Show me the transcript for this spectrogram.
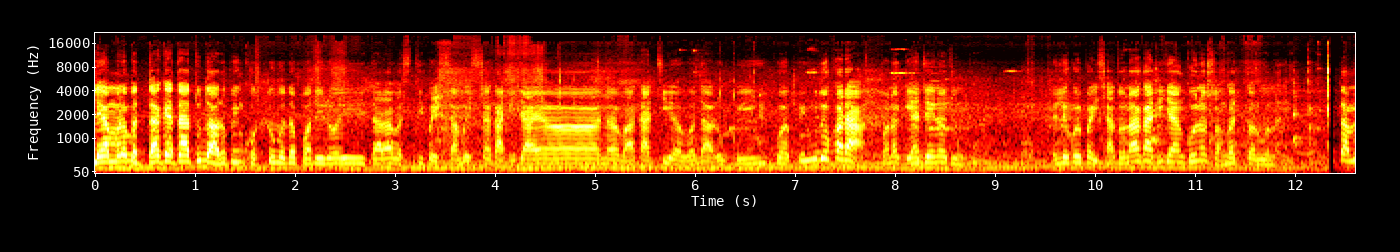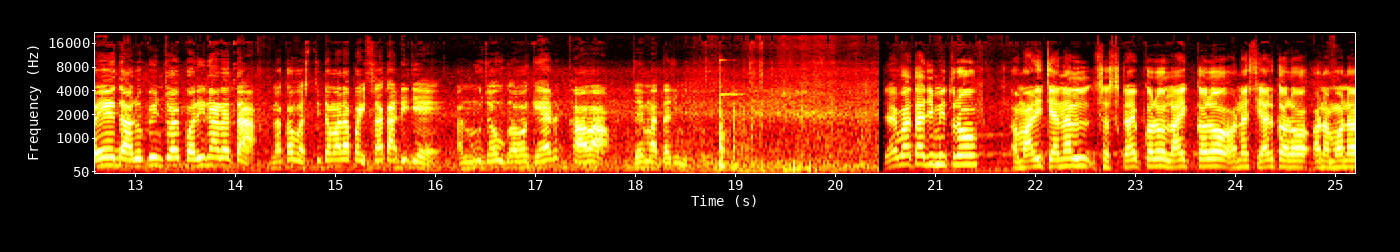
લે, મને બધા કહેતા, તું દારૂ પીને ખોટું બધો પડી રહ્યો તારા વસ્તી પૈસા પૈસા કાઢી જાય. ને વાત સાચી, હવે દારૂ પીવું પીવું તો ખરા, પણ ઘેર જઈને જ ઊંઘું એટલે કોઈ પૈસા તો ના કાઢી જાય કોઈનો સંગત કરવો નહીં. તમે દારૂ પીને ચોય પડી ના રહેતા નકા વસ્તી તમારા પૈસા કાઢી જાય અને હું જાઉં હવે ઘેર ખાવા. જય માતાજી મિત્રો. જય માતાજી મિત્રો. અમારી ચેનલ સબસ્ક્રાઈબ કરો લાઈક કરો અને શેર કરો અને અમને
